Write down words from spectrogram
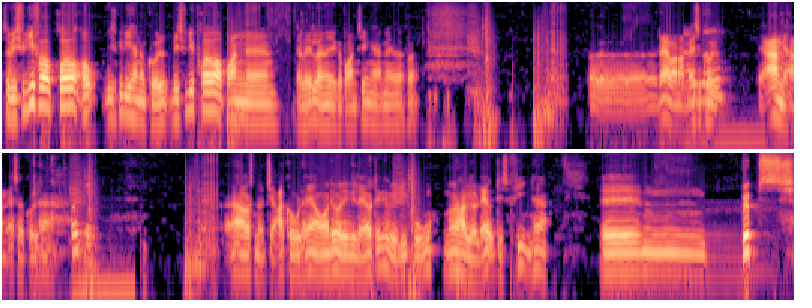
Så hvis vi lige får prøve, åh, oh, vi skal lige have noget kul. Hvis vi lige prøver at brænde, øh, eller et eller andet, jeg kan brænde ting her med i hvert fald. Øh, der var der en masse kul. Ja, men jeg har masser af kul her. Okay. Jeg har også noget charcoal herover. Det var det, vi lavede. Det kan vi lige bruge. Nu har vi jo lavet det så fint her. Øh, bøbs.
